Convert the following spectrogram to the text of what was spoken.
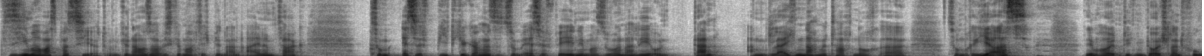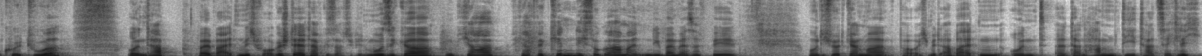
sieh mal, was passiert. Und genauso habe ich es gemacht. Ich bin an einem Tag zum SF Beat gegangen, also zum SFB in die Masurenallee und dann am gleichen Nachmittag noch äh, zum RIAS, dem heutigen Deutschlandfunk Kultur und habe bei beiden mich vorgestellt, habe gesagt, ich bin Musiker und ja, ja, wir kennen dich sogar, meinten die beim SFB und ich würde gern mal bei euch mitarbeiten und äh, dann haben die tatsächlich,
